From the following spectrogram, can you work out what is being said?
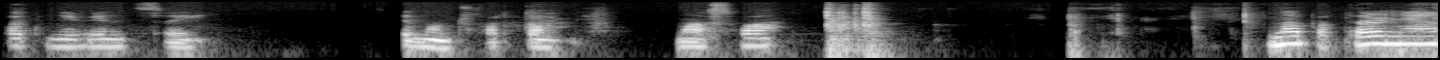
Tak mniej więcej jedną czwartą masła na patelnię.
